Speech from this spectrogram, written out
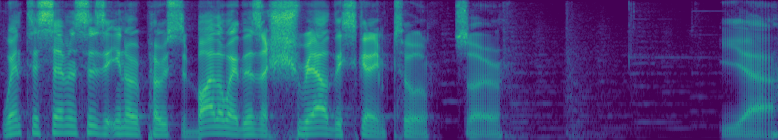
Went to 7 says Inno posted. By the way, there's a shroud this game too. So, yeah.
